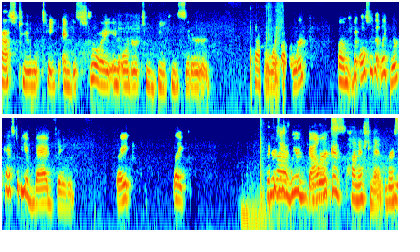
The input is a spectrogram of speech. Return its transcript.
has to take and destroy in order to be considered proper work. Proper work. Um, but also that like work has to be a bad thing, right? Like there's this weird balance. Work is punishment versus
